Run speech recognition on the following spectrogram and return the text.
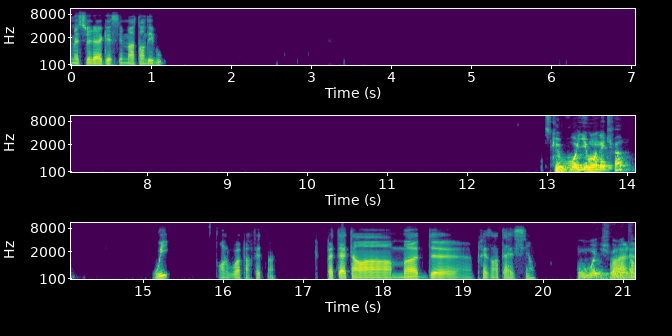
Monsieur Lagacé, m'entendez-vous? Est-ce que vous voyez mon écran? Oui, on le voit parfaitement. Peut-être en mode euh, présentation. Oui, je vais voilà.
